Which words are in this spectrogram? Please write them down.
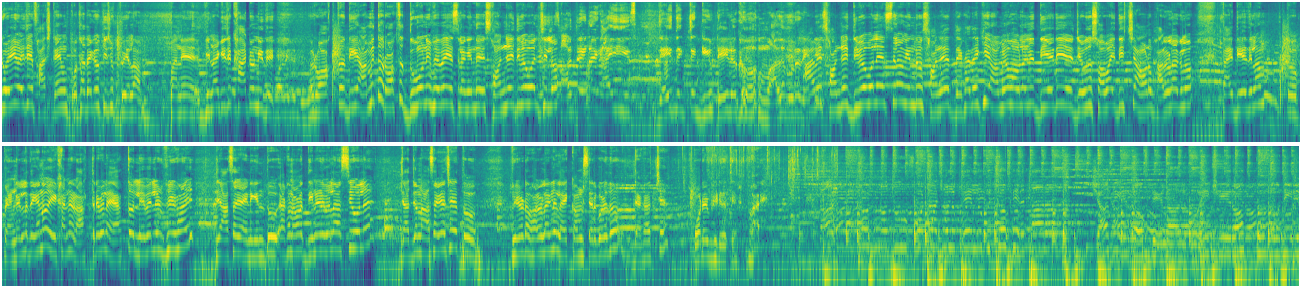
জয়ী হয়েছে ফার্স্ট টাইম কোথা থেকেও কিছু পেলাম। মানে বিনা কিছু খাটুনিতে রক্ত দিয়ে আমি তো রক্ত দুবনি ভেবে গেছিলাম কিন্তু সঞ্জয় দিবে বলছিল। যেই দেখছে গিফট এইরকম ভালো পুরো আমি সঞ্জয় দিবে বলে এসেছিলাম কিন্তু সঞ্জয় দেখা দেখি আমিও ভাবলাম যে দিয়ে দিই যেহেতু সবাই দিচ্ছে আমারও ভালো লাগল তাই দিয়ে দিলাম। তো প্যান্ডেলটা দেখে নাও এখানে রাত্রেবেলা এত লেভেলের ভিড় হয় যে আসা যায়নি কিন্তু এখন আমরা দিনের বেলা আসছি বলে যার জন্য আসা গেছে তো ভিডিওটা ভালো লাগলে লাইক কমেন্ট শেয়ার করে দাও। দেখা হচ্ছে পরের ভিডিওতে। বাই যাদের রক্তে লাল হয়েছে রক্ত নদীর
